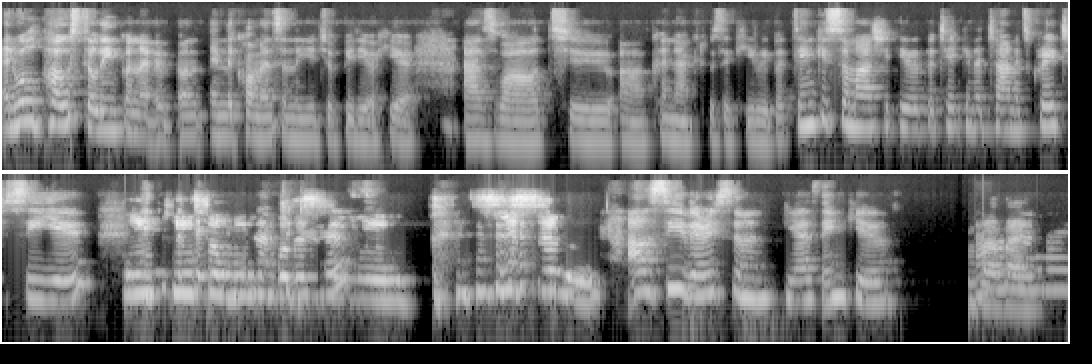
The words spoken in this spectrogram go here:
And we'll post a link on, on in the comments in the YouTube video here as well to uh, connect with Akili. But thank you so much, Akili, for taking the time. It's great to see you. Thank you you for so taking the time beautiful to to see this. you. See you soon. I'll see you very soon. Yeah, thank you. Bye bye. Bye.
